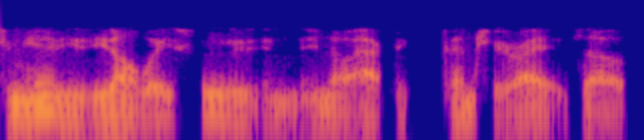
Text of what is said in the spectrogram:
communities. You don't waste food in you know African country, right? So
